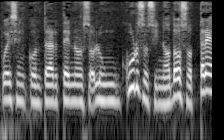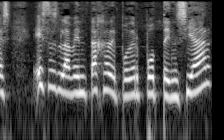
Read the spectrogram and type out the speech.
puedes encontrarte no solo un curso, sino dos o tres. Esa es la ventaja de poder potenciar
